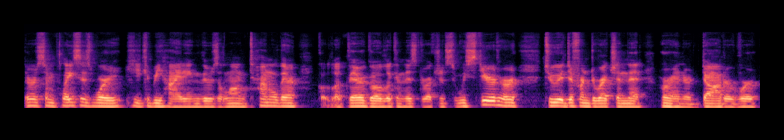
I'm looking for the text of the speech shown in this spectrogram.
there are some places where he could be hiding. There's a long tunnel there. Go look there, go look in this direction. So we steered her to a different direction that her and her daughter were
